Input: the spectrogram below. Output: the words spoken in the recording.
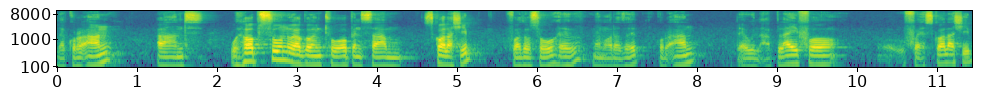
the Quran and we hope soon we are going to open some scholarship for those who have memorized Quran. They will apply for, for a scholarship.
